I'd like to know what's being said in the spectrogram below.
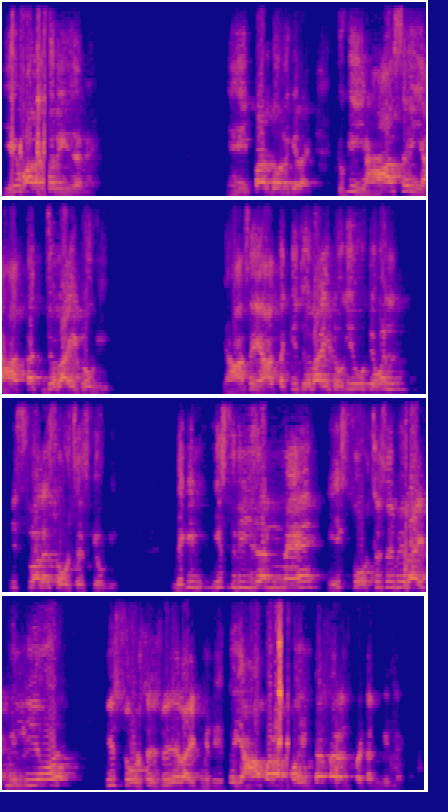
ये वाला जो रीजन है। यहीं पर दोनों की लाइट क्योंकि यहाँ से यहाँ तक जो लाइट होगी, यहाँ से यहाँ तक की जो लाइट होगी वो केवल इस वाले सोर्सेस की होगी। लेकिन इस रीजन में, इस सोर्सेस से भी लाइट मिल रही है और इस सोर्सेस से भी लाइट मिल रही है। तो यहाँ पर आपको इंटरफेरेंस पैटर्न मिलेगा।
